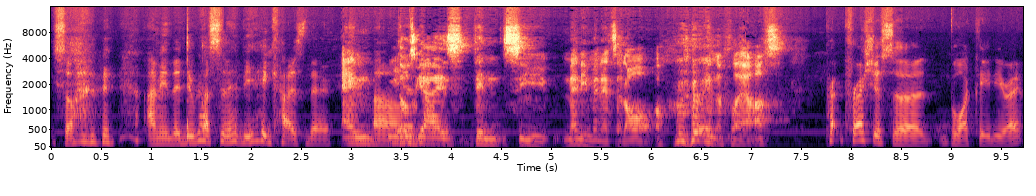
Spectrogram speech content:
So I mean, they do got some NBA guys there. And Um, those guys didn't see many minutes at all in the playoffs. Pre- Precious uh, blocked KD, right?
